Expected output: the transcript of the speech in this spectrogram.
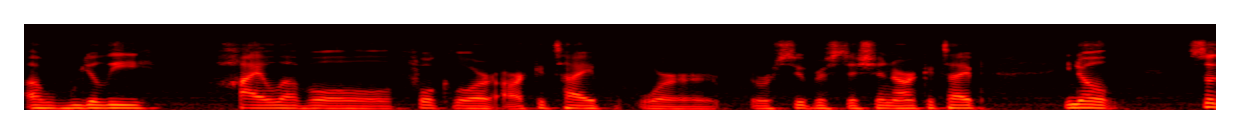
a really high level folklore archetype or or superstition archetype. You know, so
